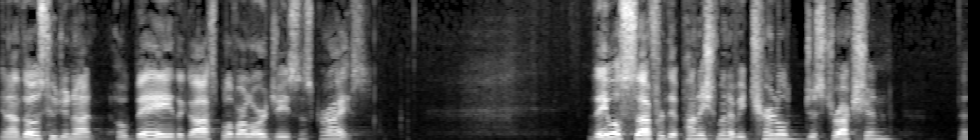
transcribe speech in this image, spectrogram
and on those who do not obey the gospel of our Lord Jesus Christ. They will suffer the punishment of eternal destruction. Uh,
